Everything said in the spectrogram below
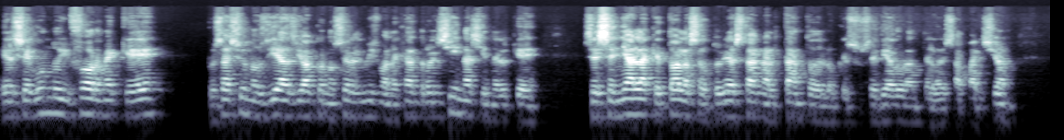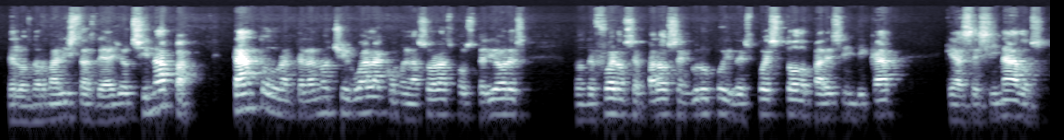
el segundo informe que, pues hace unos días dio a conocer el mismo Alejandro Encinas y en el que se señala que todas las autoridades están al tanto de lo que sucedía durante la desaparición de los normalistas de Ayotzinapa, tanto durante la noche iguala como en las horas posteriores, donde fueron separados en grupo y después todo parece indicar que asesinados,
